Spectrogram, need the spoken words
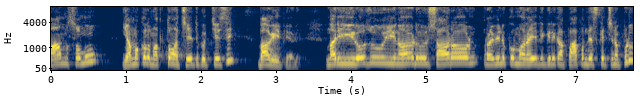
మాంసము ఎముకలు మొత్తం ఆ చేతికి వచ్చేసి బాగైపోయాడు. మరి ఈరోజు ఈనాడు షారోన్ ప్రవీణ్ కుమార్ అయ్య దగ్గరికి ఆ పాపం తీసుకొచ్చినప్పుడు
